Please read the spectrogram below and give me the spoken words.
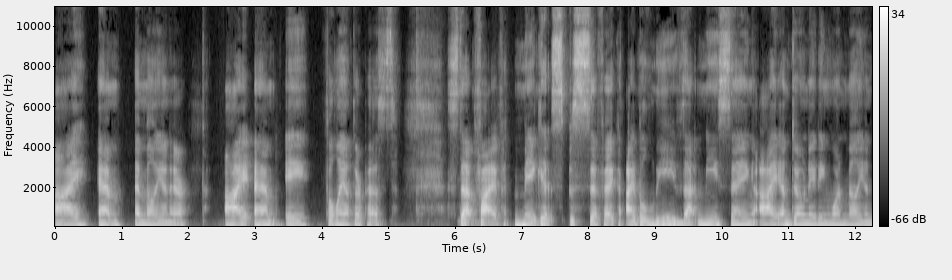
I am a millionaire. I am a philanthropist. Step five, make it specific. I believe that me saying I am donating $1 million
